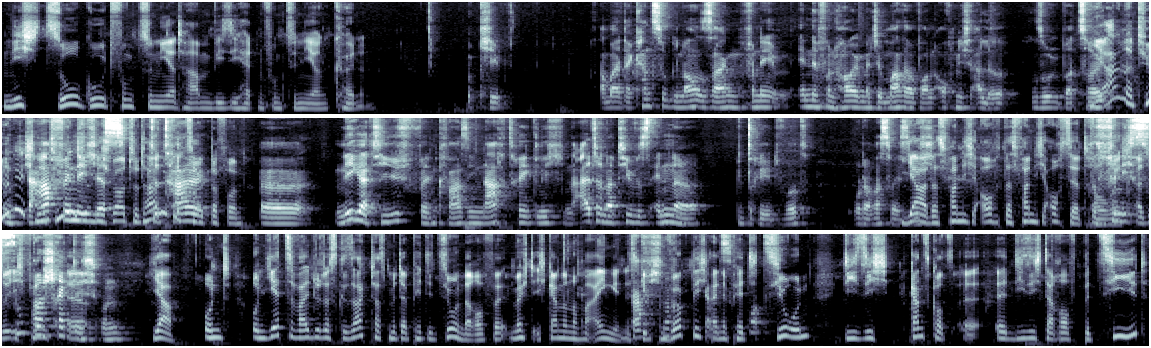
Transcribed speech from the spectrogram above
nicht so gut funktioniert haben, wie sie hätten funktionieren können. Okay, aber da kannst du genau sagen, von dem Ende von How I Met Your Mother waren auch nicht alle so überzeugt. Ja, natürlich. Und da finde ich, ich es total, total davon. Äh, negativ, wenn quasi nachträglich ein alternatives Ende gedreht wird oder was weiß ja, ich. Ja, das fand ich auch, das fand ich auch sehr traurig. Das finde ich also super ich fand, schrecklich äh, und ja. Und, und jetzt, weil du das gesagt hast mit der Petition, darauf äh, möchte ich gerne nochmal eingehen. Es gibt wirklich eine Petition, die sich, ganz kurz, äh, äh, die sich darauf bezieht,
